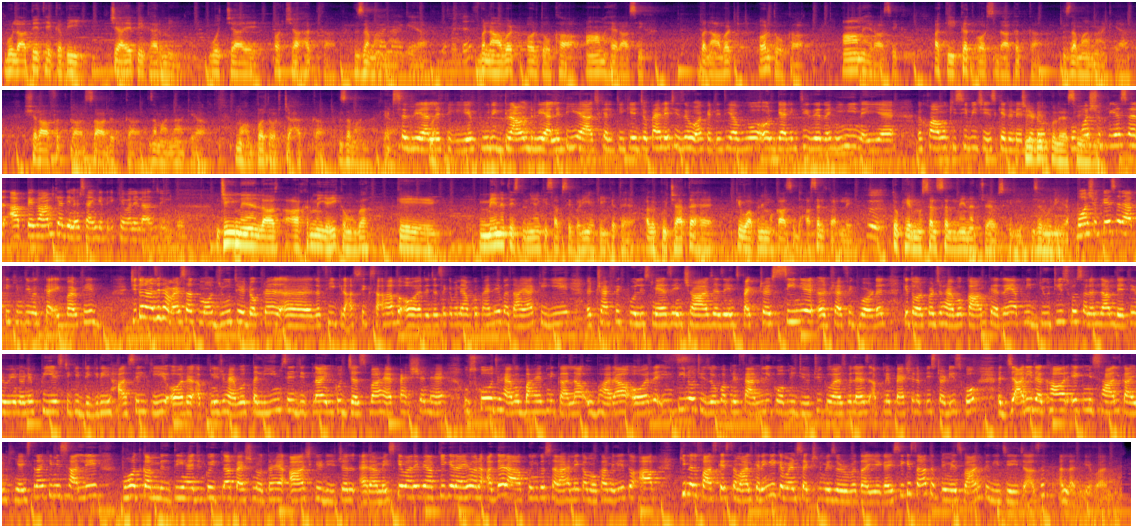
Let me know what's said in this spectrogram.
बुलाते थे कभी चाय पे घर में वो चाय और चाहत का ज़माना आ गया। बनावट और धोखा आम है रासिक बनावट और धोखा आम है रासिक हकीकत और सदाकत का ज़माना आ गया। शराफत का सादत का ज़माना क्या मोहब्बत और चाहत का ज़माना क्या। इट्स रियलिटी ये पूरी ग्राउंड रियलिटी है आजकल की कि जो पहले चीज़ें हुआ करती थी अब वो ऑर्गेनिक चीज़ें रही ही नहीं है। ख्वा वो किसी भी चीज़ के रिलेटेड बिल्कुल ऐसे बहुत शुक्रिया सर आप पैगाम क्या देना चाहेंगे देखने वाले नाजरीन को? जी मैं आखिर में यही कहूँगा कि मेहनत इस दुनिया की सबसे बड़ी हकीकत है। अगर कोई चाहता है कि वो अपने मकासद हासिल कर ले। हम्म। तो फिर मुसलसल मेहनत जो है उसके लिए ज़रूरी है। बहुत शुक्रिया सर आपके कीमती वक्त का एक बार फिर। जी तो नाजिन हमारे साथ मौजूद थे, डॉक्टर रफ़ीक रासिक साहब। और जैसे कि मैंने आपको पहले बताया कि ये ट्रैफ़िक पुलिस में as a incharge as a inspector senior traffic warden के तौर पर जो है वो काम कर रहे हैं। अपनी ड्यूटीज़ को सर अंजाम देते हुए इन्होंने पीएचडी की डिग्री हासिल की और अपनी जो है वो तलीम से जितना इनको जज्बा है पैशन है, उसको जो है वो बाहर निकाला, उभारा और इन तीनों चीज़ों को अपने फैमिली को, अपनी ड्यूटी को एज वेल एज़ अपने पैशन अपनी स्टडीज़ को जारी रखा और एक मिसाल कायम की है इस तरह की मिसालें बहुत कम मिलती हैं, जिनको इतना पैशन होता है आज के डिजिटल एरा में। इसके बारे में आपकी क्या राय है? और अगर आपको इनको सराहने का मौका मिले तो आप किन अल्फाज का इस्तेमाल करेंगे? कमेंट सेक्शन में ज़रूर बताइएगा। इसी के साथ अपने मेज़बान को दीजिए इजाज़त। अल्लाह निगेबान।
